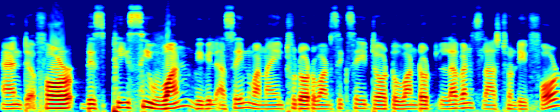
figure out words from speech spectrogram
and for this pc1 we will assign 192.168.1.11 slash 24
